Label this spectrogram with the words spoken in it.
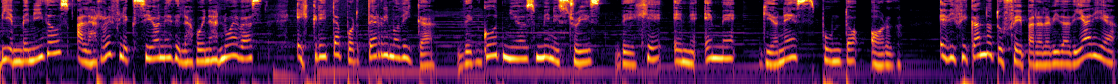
Bienvenidos a las reflexiones de las buenas nuevas, escrita por Terry Modica de Good News Ministries de gnm-es.org. Edificando tu fe para la vida diaria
